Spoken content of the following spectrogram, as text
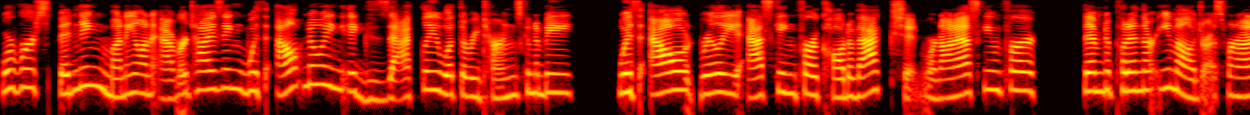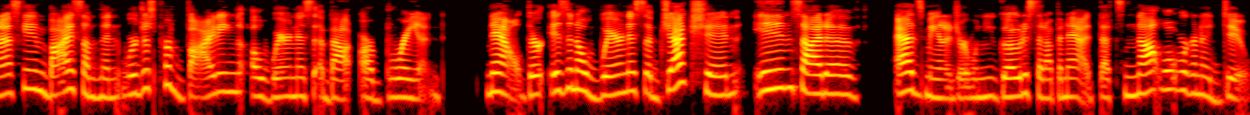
where we're spending money on advertising without knowing exactly what the return's going to be, without really asking for a call to action. We're not asking for them to put in their email address. We're not asking them to buy something. We're just providing awareness about our brand. Now, there is an awareness objection inside of ads manager when you go to set up an ad. That's not what we're going to do.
